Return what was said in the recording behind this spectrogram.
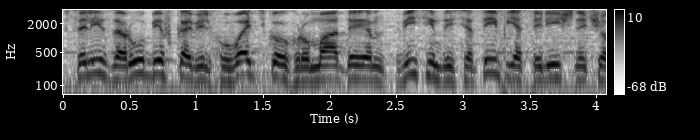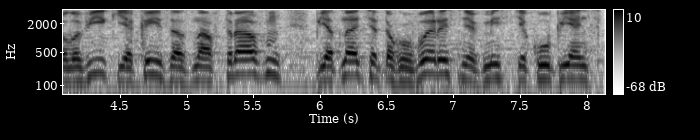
в селі Зарубівка Вільхувацької громади. 85-річний чоловік, який зазнав травм 15 вересня в місті Куп'янськ.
